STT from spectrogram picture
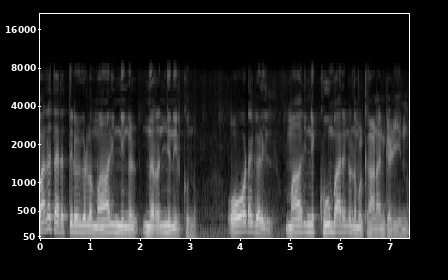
പലതരത്തിലുള്ള മാലിന്യങ്ങൾ നിറഞ്ഞു നിൽക്കുന്നു. ഓടകളിൽ മാലിന്യ കൂമ്പാരങ്ങൾ നമ്മൾ കാണാൻ കഴിയുന്നു.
